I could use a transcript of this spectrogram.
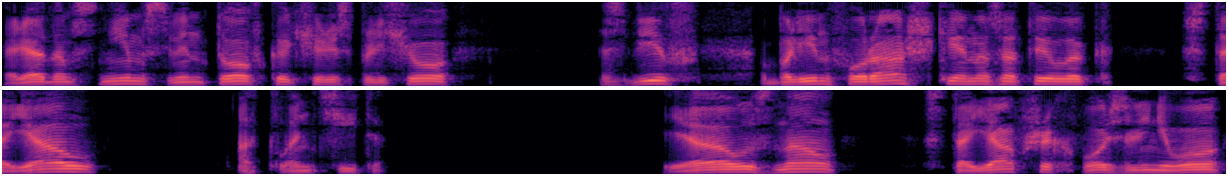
Рядом с ним с винтовкой через плечо, сбив блин фуражки на затылок, стоял Атлантида. Я узнал стоявших возле него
